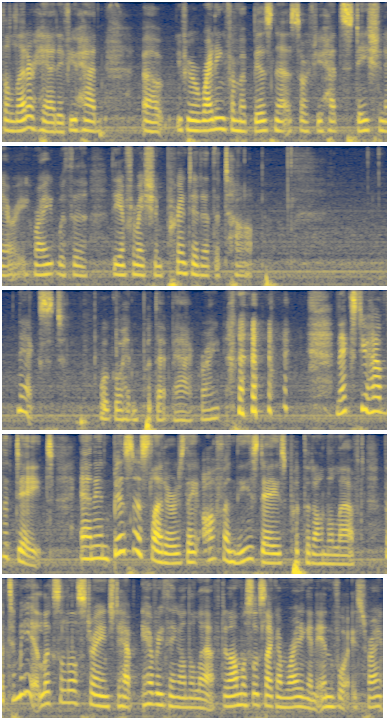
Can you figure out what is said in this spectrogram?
the letterhead if you had uh, if you were writing from a business or if you had stationery right with the, the information printed at the top. Next We'll go ahead and put that back, right? Next, you have the date. And in business letters, they often these days put that on the left. But to me, it looks a little strange to have everything on the left. It almost looks like I'm writing an invoice, right?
